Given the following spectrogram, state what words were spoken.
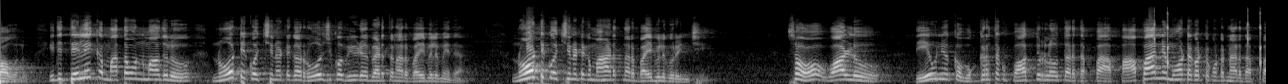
పౌలు. ఇది తెలియక మత ఉన్మాదులు నోటికొచ్చినట్టుగా రోజుకో వీడియో పెడుతున్నారు బైబిల్ మీద. నోటికొచ్చినట్టుగా మాట్లాడుతున్నారు బైబిల్ గురించి. సో వాళ్ళు దేవుని యొక్క ఉగ్రతకు పాత్రులు అవుతారు తప్ప ఆ పాపాన్ని మూట కట్టుకుంటున్నారు తప్ప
